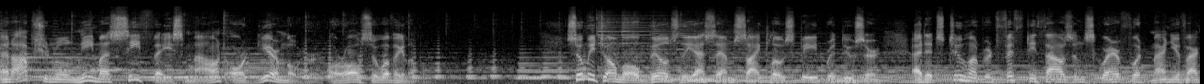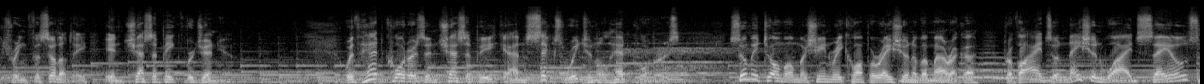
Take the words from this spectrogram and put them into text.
an optional NEMA C-face mount or gear motor are also available. Sumitomo builds the SM Cyclo Speed Reducer at its 250,000 square foot manufacturing facility in Chesapeake, Virginia. With headquarters in Chesapeake and six regional headquarters, Sumitomo Machinery Corporation of America provides a nationwide sales,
